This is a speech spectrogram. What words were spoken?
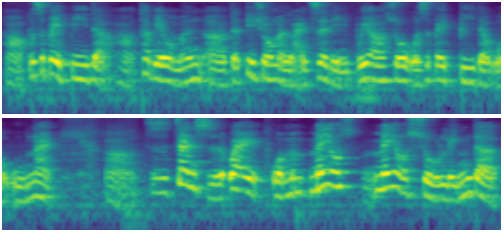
啊，不是被逼的哈。特别我们呃的弟兄们来这里，不要说我是被逼的，我无奈。啊，就是暂时外，我们没有没有属灵的，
